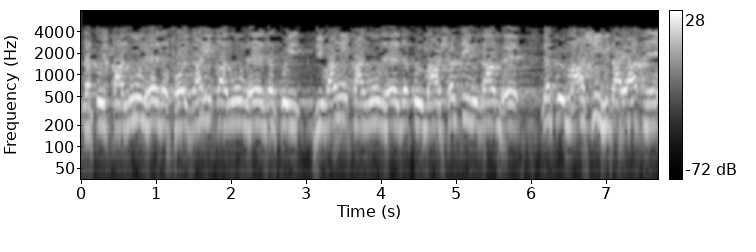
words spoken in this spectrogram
نہ کوئی قانون ہے، نہ فوجداری قانون ہے، نہ کوئی دیوانی قانون ہے، نہ کوئی معاشرتی نظام ہے، نہ کوئی معاشی ہدایات ہے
